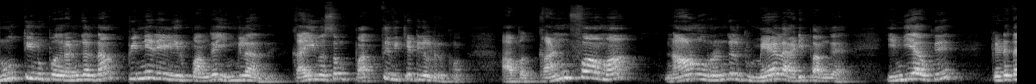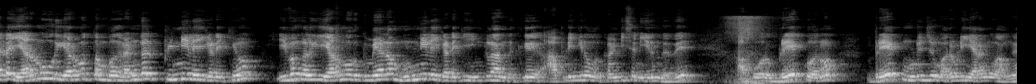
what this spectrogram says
நூற்றி முப்பது ரன்கள் தான் பின்னணியில் இருப்பாங்க இங்கிலாந்து. கைவசம் பத்து விக்கெட்டுகள் இருக்கும். அப்போ கன்ஃபார்மாக நானூறு ரன்களுக்கு மேலே அடிப்பாங்க. இந்தியாவுக்கு கிட்டத்தட்ட இரநூறு இரநூத்தம்பது ரன்கள் பின்னிலை கிடைக்கும். இவங்களுக்கு இரநூறுக்கு மேலே முன்னிலை கிடைக்கும் இங்கிலாந்துக்கு அப்படிங்கிற ஒரு கண்டிஷன் இருந்தது. அப்போ ஒரு பிரேக் வரும். பிரேக் முடிஞ்சு மறுபடியும் இறங்குவாங்க.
